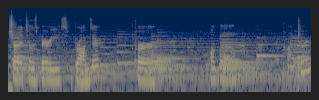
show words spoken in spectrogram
Charlotte Tilbury's bronzer for all the contouring.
